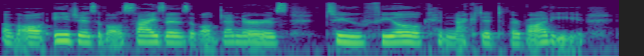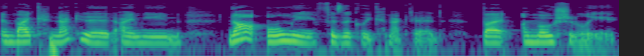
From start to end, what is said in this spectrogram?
of all ages, of all sizes, of all genders to feel connected to their body. And by connected, I mean not only physically connected, but emotionally,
